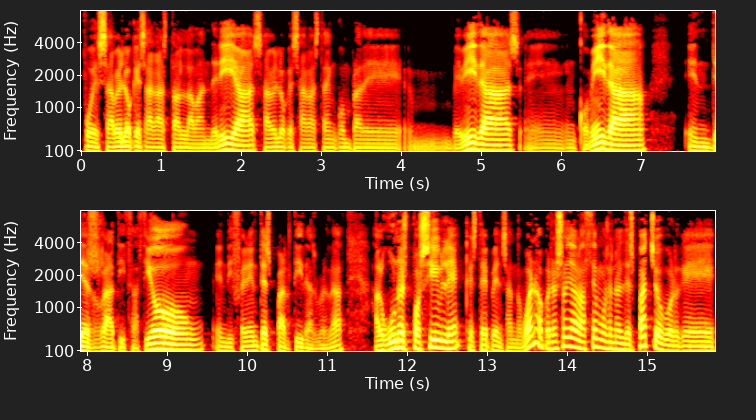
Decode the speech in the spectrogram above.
pues sabe lo que se ha gastado en lavandería, sabe lo que se ha gastado en compra de mm, bebidas, en comida, en desratización, en diferentes partidas, ¿verdad? Alguno es posible que esté pensando, bueno, pero eso ya lo hacemos en el despacho porque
